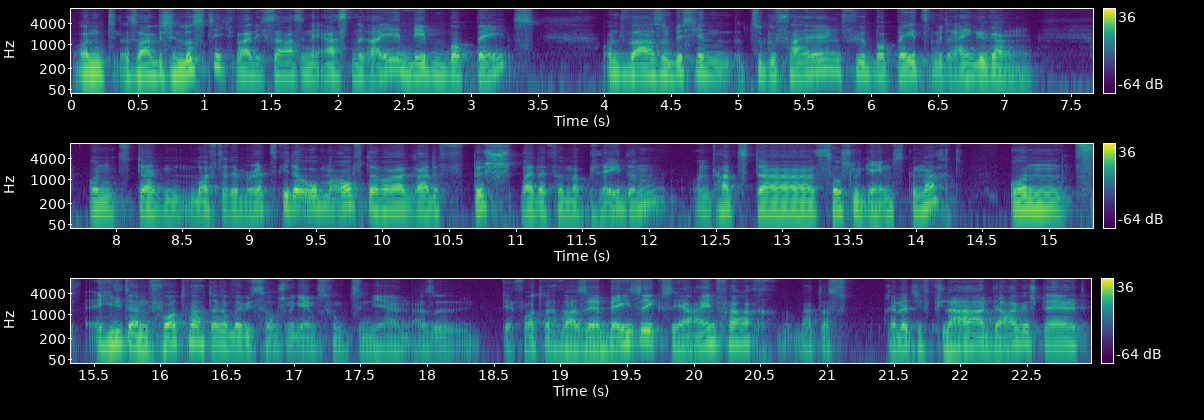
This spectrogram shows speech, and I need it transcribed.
Und es war ein bisschen lustig, weil ich saß in der ersten Reihe neben Bob Bates und war so ein bisschen zu gefallen für Bob Bates mit reingegangen. Und dann läuft der Moretzky da oben auf. Da war er gerade frisch bei der Firma Playdom und hat da Social Games gemacht und hielt dann einen Vortrag darüber, wie Social Games funktionieren. Also der Vortrag war sehr basic, sehr einfach, hat das relativ klar dargestellt.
